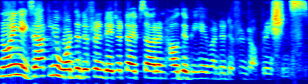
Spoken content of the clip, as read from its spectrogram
knowing exactly what the different data types are and how they behave under different operations.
